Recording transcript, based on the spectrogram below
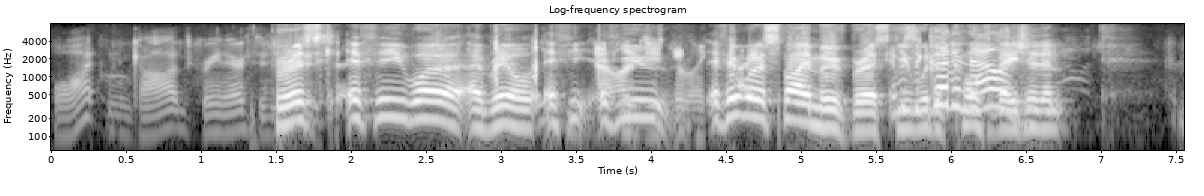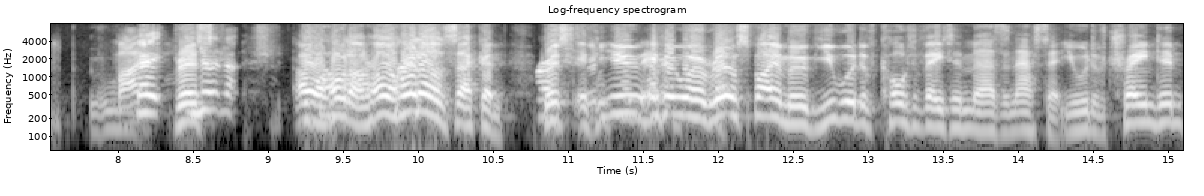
What in God's green earth did Brisk, say? if he were a real, if he, if you, if it were a spy move, Brisk, It was you a would have good cultivated analogy. him. My- Hey, Brisk. no, no, Oh, hold on, hold, hold on a second. Brisk, if you, if it were a real spy move, you would have cultivated him as an asset. You would have trained him.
